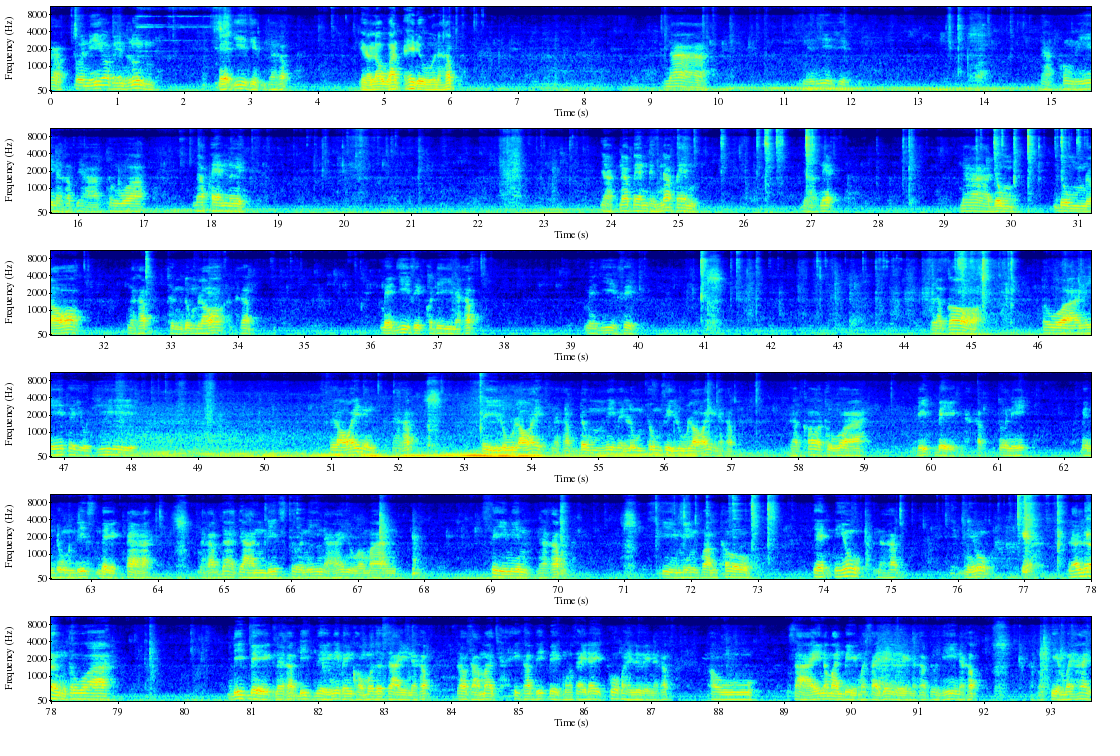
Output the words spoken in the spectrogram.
ครับตัวนี้ก็เป็นรุ่นเมตรยี่สิบนะครับ เดี๋ยวเราวัดให้ดูนะครับ หน้าเมตรยี่สิบจากตรงนี้นะครับจากตัวหน้าแปนเลยจากหน้าแปนถึงหน้าแปนจากเนี้ยหน้าดุมดุมล้อนะครับ ถึงดุมล้อนะครับ เมตรยี่สิบพอดีนะครับ เมตรยี่สิบแล้วก็ตัวนี้จะอยู่ที่ร้อยหนึ่งนะครับสี่รูร้อยนะครับ ดุมนี่เป็นลุมดุมสี่รูร้อยนะครับ แล้วก็ตัวดิสเบรกนะครับ ตัวนี้เป็นดุมดิสเบรกหนา นะครับหน้าจานดิสตัวนี้หนาอยู่ประมาณ 4 มิลนะครับ 4 มิลความโท7นิ้วนะครับ 7 นิ้ว แล้วเรื่องตัวดิสเบรกนะครับดิสเบรกนี่เป็นของมอเตอร์ไซค์นะครับ เราสามารถใช้ครับดิสเบรกมอเตอร์ไซค์ได้ทั่วไปเลยนะครับ เอาสายน้ำมันเบรกมาใส่ได้เลยนะครับ ตัวนี้นะครับเราเตรียมไว้ให้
